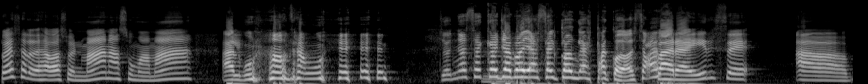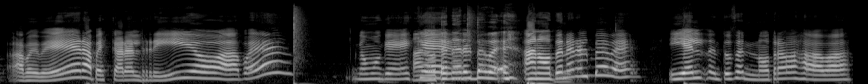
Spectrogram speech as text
pues, se lo dejaba a su hermana, a su mamá, a alguna otra mujer, Yo no sé qué yo voy a hacer con esta cosa. para irse a, a beber, a pescar al río, a pues, como que es a que... no tener el bebé. a no tener el bebé. Y él entonces no trabajaba,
